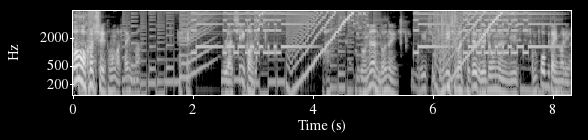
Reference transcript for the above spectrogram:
어 그렇지. 도망갔다 임마. 헤헤 몰랐지 이건 아, 이거는 너는 우리 집 우리 집안 대대로 내려오는 이 전법이다 이 말이야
